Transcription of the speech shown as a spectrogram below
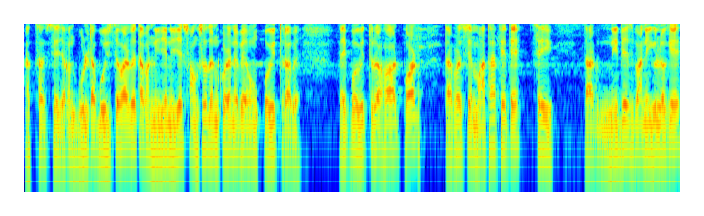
আস্তে সে যখন ভুলটা বুঝতে পারবে, তখন নিজে নিজে সংশোধন করে নেবে এবং পবিত্র হবে। তাই পবিত্র হওয়ার পর তারপর সে মাথা পেতে সেই তার নির্দেশ বাণীগুলোকে,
